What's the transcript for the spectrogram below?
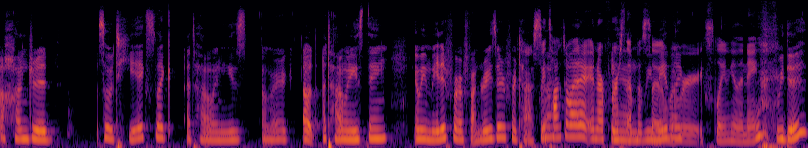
a hundred. So Tea eggs like a Taiwanese American, oh, a Taiwanese thing, and we made it for a fundraiser for TASA. We talked about it in our first And we episode made, when like- we were explaining the name. We did.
